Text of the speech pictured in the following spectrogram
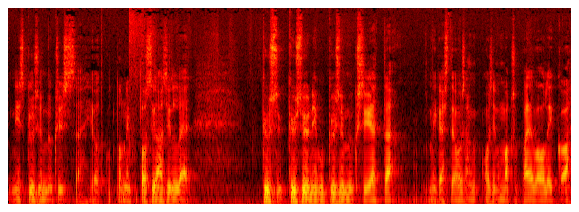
niissä kysymyksissä jotkut on niin kuin tosiaan silleen, kysy, kysyy niin kuin kysymyksiä, että mikä sitten osan, osingonmaksupäivä olikaan.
